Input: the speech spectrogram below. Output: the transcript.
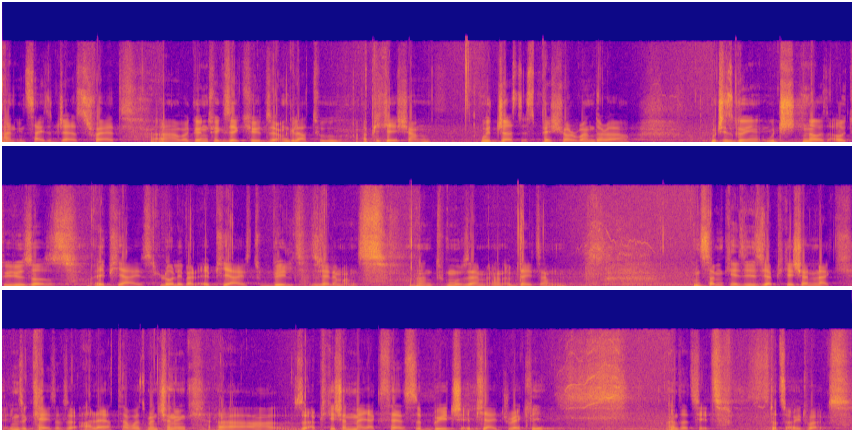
And inside the JS thread, uh, we're going to execute the Angular 2 application with just a special renderer which is going, which knows how to use those APIs, low-level APIs, to build the elements and to move them and update them. In some cases, the application, like in the case of the alert I was mentioning, uh, the application may access the bridge API directly, and that's it. That's how it works.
